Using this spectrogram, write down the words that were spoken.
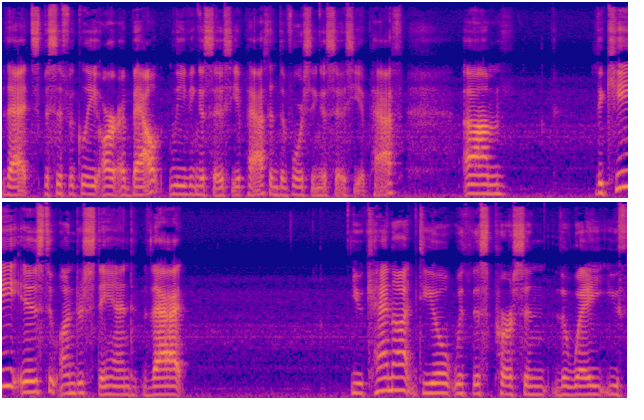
that specifically are about leaving a sociopath and divorcing a sociopath. Um, the key is to understand that you cannot deal with this person the way you th-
